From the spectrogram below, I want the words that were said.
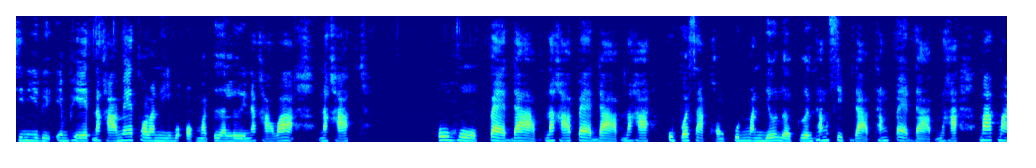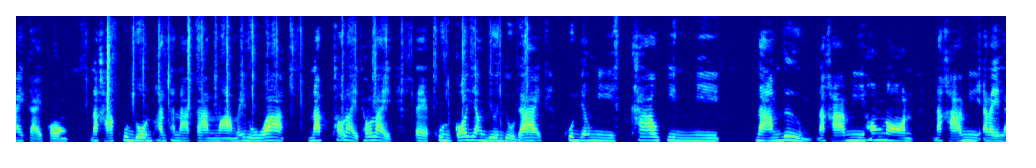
ชินีหรือเอ็มเพสนะคะ แม่ธรณีบอกออกมาเตือนเลยนะคะว่านะคะโอ้โหแปดดาบนะคะแปดดาบนะคะ อุปสรรคของคุณมันเยอะเหลือเกินทั้ง10ดาบทั้ง8ดาบนะคะ มากมายไก่กองนะคะ คุณโดนพันธนาการมาไม่รู้ว่านับเท่าไหร่เท่าไหร่ แต่คุณก็ยังยืนอยู่ได้ คุณยังมีข้าวกินมีน้ำดื่มนะคะ มีห้องนอนนะคะ มีอะไรห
